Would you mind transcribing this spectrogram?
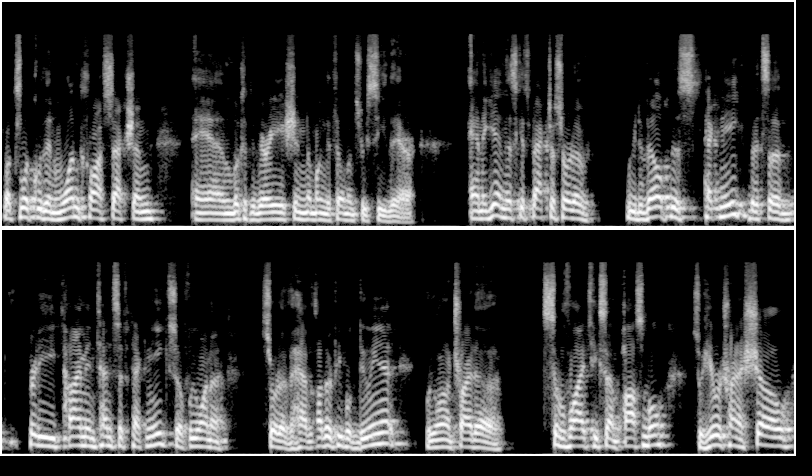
let's look within one cross section and look at the variation among the filaments we see there. And again, this gets back to sort of we developed this technique, but it's a pretty time intensive technique. So if we want to sort of have other people doing it, we want to try to simplify it to the extent possible. So here we're trying to show,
